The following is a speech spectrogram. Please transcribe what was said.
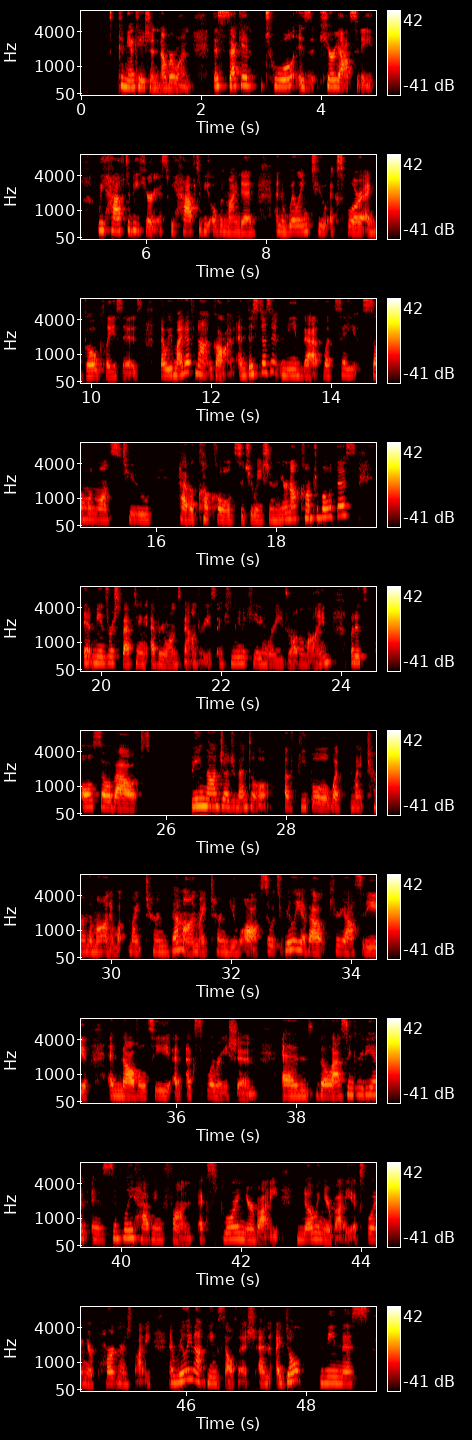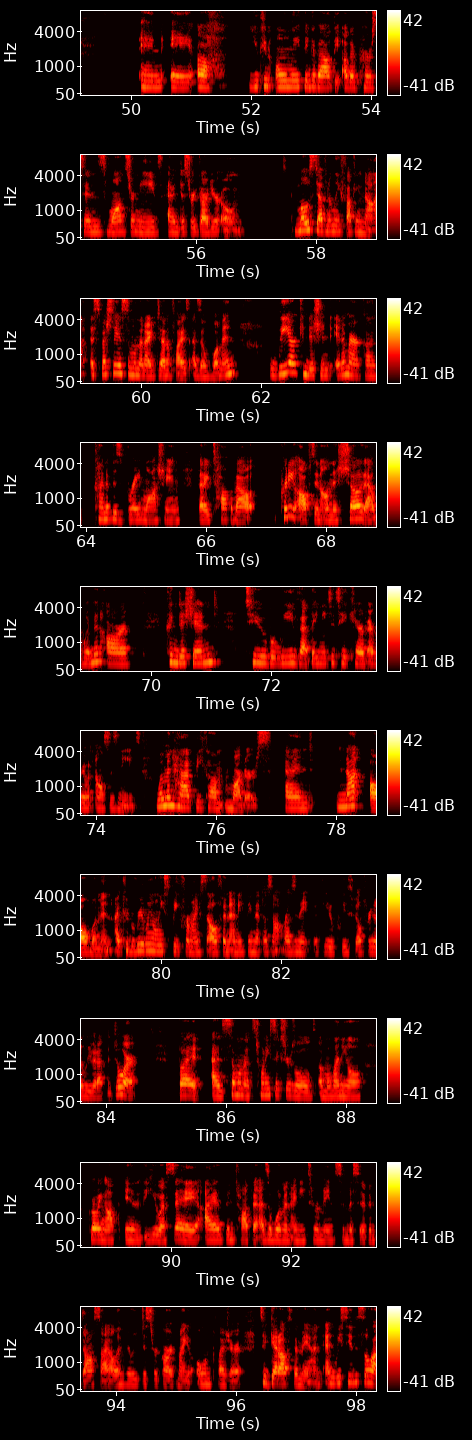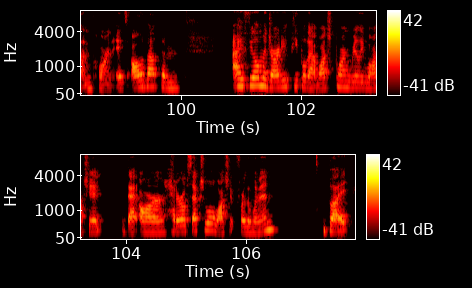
Communication, number one. The second tool is curiosity. We have to be curious. We have to be open minded and willing to explore and go places that we might have not gone. And this doesn't mean that, let's say, someone wants to have a cuckold situation you're not comfortable with this, it means respecting everyone's boundaries and communicating where you draw the line. But it's also about being non judgmental of people, what might turn them on and what might turn them on might turn you off. So it's really about curiosity and novelty and exploration and the last ingredient is simply having fun, exploring your body, knowing your body, exploring your partner's body, and really not being selfish. And I don't mean this in a, oh, you can only think about the other person's wants or needs and disregard your own. Most definitely fucking not, especially as someone that identifies as a woman. We are conditioned in America, kind of this brainwashing that I talk about pretty often on this show that women are conditioned to believe that they need to take care of everyone else's needs. Women have become martyrs, and not all women. I could really only speak for myself, and anything that does not resonate with you, please feel free to leave it at the door. But as someone that's 26 years old, a millennial, growing up in the USA, I have been taught that as a woman, I need to remain submissive and docile and really disregard my own pleasure to get off the man. And we see this a lot in porn. It's all about them. I feel majority of people that watch porn really watch it that are heterosexual watch it for the women. But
